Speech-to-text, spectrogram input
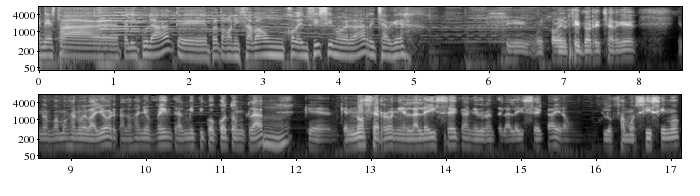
En esta película que protagonizaba un jovencísimo, ¿verdad? Richard Gere. Sí, muy jovencito Richard Gere. Y nos vamos a Nueva York a los años 20 al mítico Cotton Club, que, que no cerró ni en la ley seca ni durante la ley seca, era un club famosísimo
